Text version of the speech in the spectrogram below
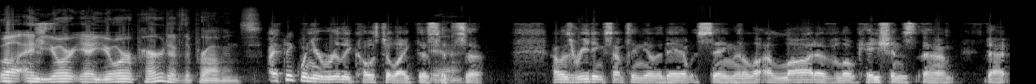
Well, and you're yeah, you're part of the province. I think when you're really coastal like this, Yeah. it's. Uh, I was reading something the other day that was saying that a, lo- a lot of locations um, that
